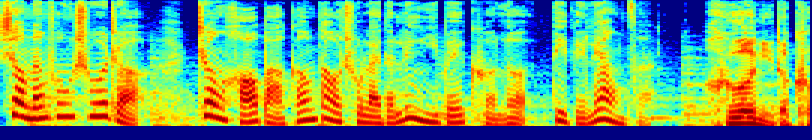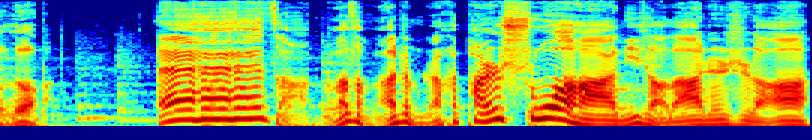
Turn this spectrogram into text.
向南风说着，正好把刚倒出来的另一杯可乐递给亮子，喝你的可乐吧。哎，怎么了？怎么了？怎么着？还怕人说哈？你小子啊，真是的啊！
